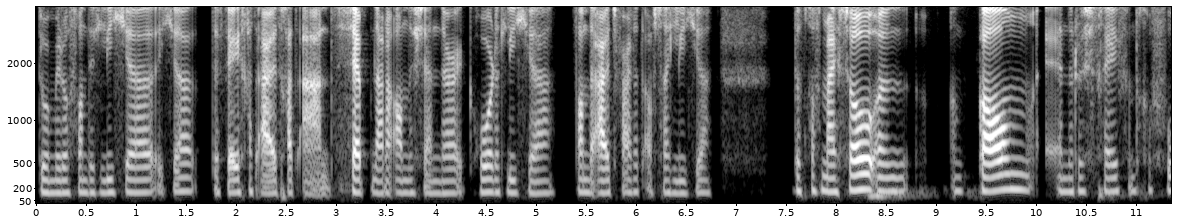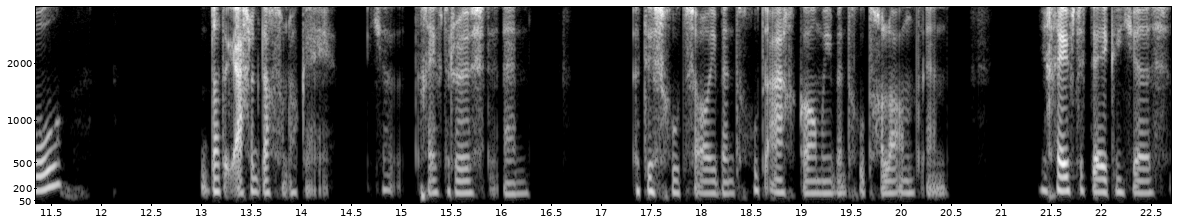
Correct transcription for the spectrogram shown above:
door middel van dit liedje, weet je, tv gaat uit, gaat aan, sep naar een ander zender. Ik hoor dat liedje van de uitvaart, het afscheidsliedje. Dat gaf mij zo een, een kalm en rustgevend gevoel. Dat ik eigenlijk dacht van oké, het geeft rust en het is goed zo. Je bent goed aangekomen, je bent goed geland en je geeft je tekentjes.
